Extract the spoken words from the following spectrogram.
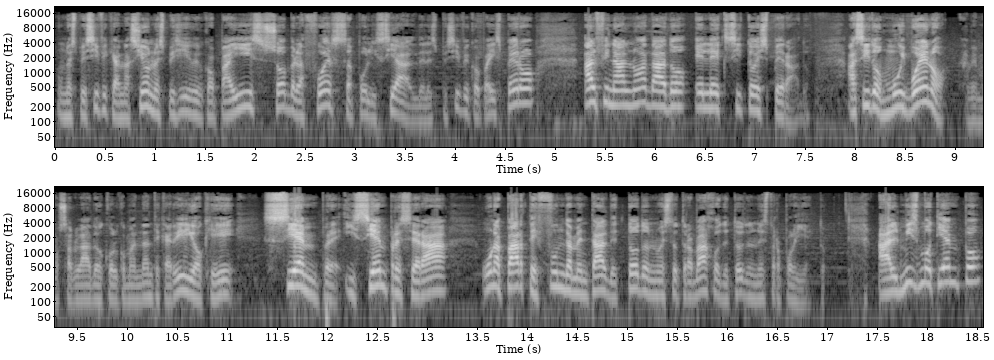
una específica nación, un específico país, sobre la fuerza policial del específico país, pero al final no ha dado el éxito esperado. Ha sido muy bueno, hemos hablado con el comandante Carillo, que siempre y siempre será una parte fundamental de todo nuestro trabajo, de todo nuestro proyecto. Al mismo tiempo,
